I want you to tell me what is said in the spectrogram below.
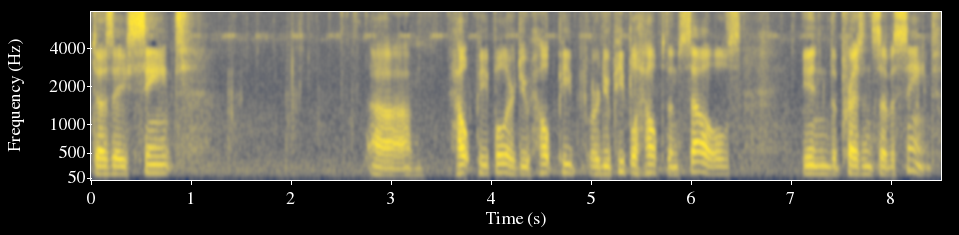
does a saint uh, help people, or do help people, or do people help themselves in the presence of a saint?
